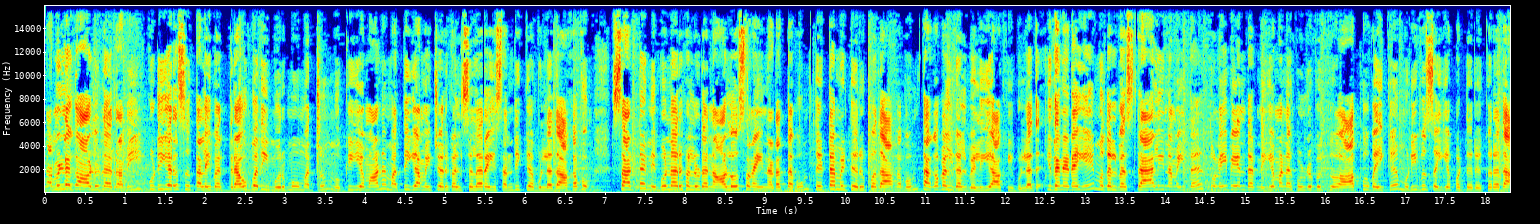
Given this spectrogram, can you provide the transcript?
தமிழக ஆளுநர் ரவி குடியரசுத் தலைவர் திரௌபதி முர்மு மற்றும் முக்கியமான மத்திய அமைச்சர்கள் சிலரை சந்திக்க உள்ளதாகவும் சட்ட நிபுணர்களுடன் ஆலோசனை நடத்தவும் திட்டமிட்டிருப்பதாகவும் தகவல்கள் வெளியாகியுள்ளது இதனிடையே முதல்வர் ஸ்டாலின் அமைத்த துணைவேந்தர் நியமன குழுவுக்கு ஆப்பு வைக்க முடிவு செய்யப்பட்டிருக்கிறதா?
